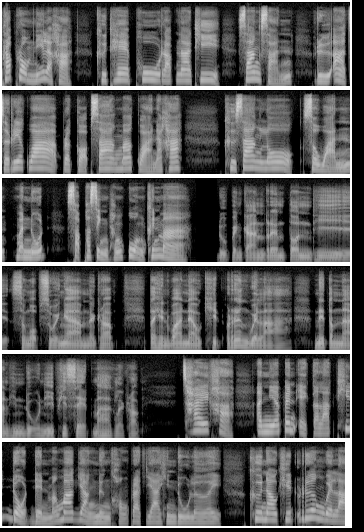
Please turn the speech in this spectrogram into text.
พระพรหมนี่แหละค่ะ คือเทพผู้รับหน้าที่สร้างสรรค์ หรืออาจจะเรียกว่าประกอบสร้างมากกว่านะคะ คือสร้างโลก สวรรค์ มนุษย์สรรพสิ่งทั้งปวงขึ้นมา ดูเป็นการเริ่มต้นที่สงบสวยงามนะครับ แต่เห็นว่าแนวคิดเรื่องเวลาในตำนานฮินดูนี้พิเศษมากเลยครับ ใช่ค่ะ อันเนี้ยเป็นเอกลักษณ์ที่โดดเด่นมากๆ อย่างหนึ่งของปรัชญาฮินดูเลย คือแนวคิดเรื่องเวลา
